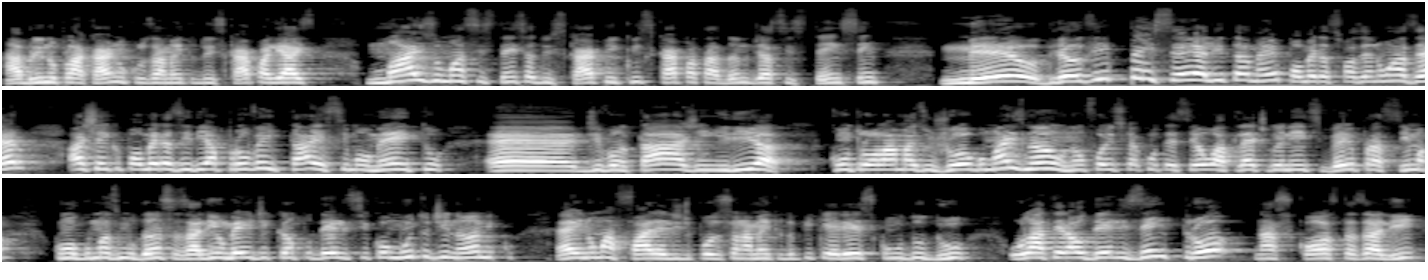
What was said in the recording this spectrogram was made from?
abrindo o placar no cruzamento do Scarpa. Aliás, mais uma assistência do Scarpa, e que o Scarpa tá dando de assistência, hein? Meu Deus, e pensei ali também, Palmeiras fazendo 1 a 0 achei que o Palmeiras iria aproveitar esse momento é, de vantagem, iria controlar mais o jogo, mas não, não foi isso que aconteceu. O Atlético Goianiense veio para cima com algumas mudanças ali, o meio de campo deles ficou muito dinâmico, é, e numa falha ali de posicionamento do Piquerez com o Dudu, o lateral deles entrou nas costas ali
